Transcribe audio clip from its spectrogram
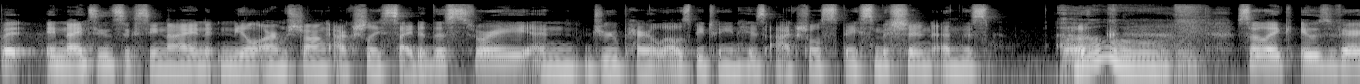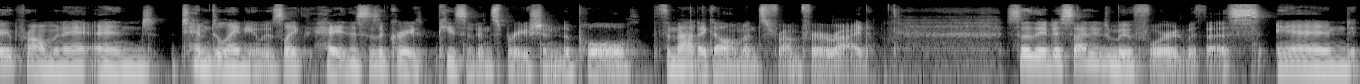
But in 1969, Neil Armstrong actually cited this story and drew parallels between his actual space mission and this Oh. so like it was very prominent and Tim Delaney was like, "Hey, this is a great piece of inspiration to pull thematic elements from for a ride." So they decided to move forward with this and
